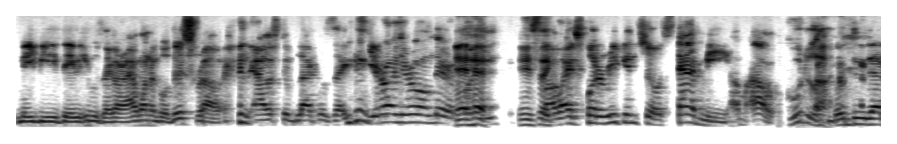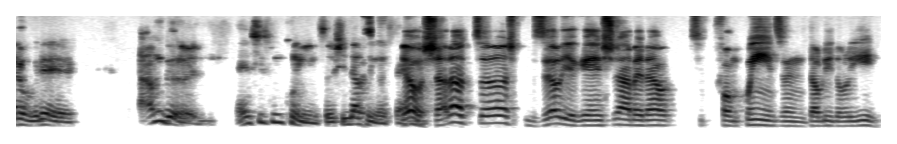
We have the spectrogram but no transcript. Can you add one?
maybe they, he was like, all right, I want to go this route. And Aleister Black was like, hmm, you're on your own there, Yeah. He's like My like, wife's Puerto Rican, so stab me. I'm out. good luck. Go do that over there. I'm good. And she's from Queens, so she definitely gonna stab Yo, me. shout out to uh, Zelina getting shouted out from Queens and WWE.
